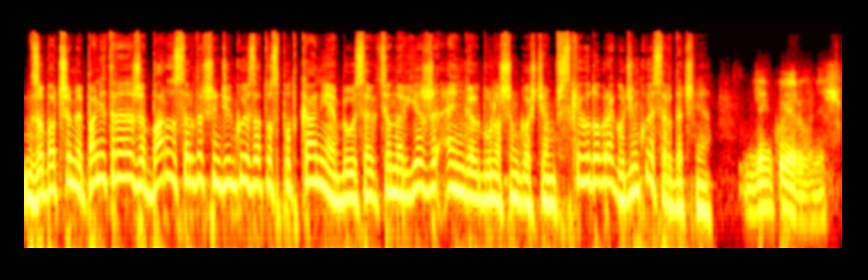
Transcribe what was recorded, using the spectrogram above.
zobaczymy. Panie trenerze, bardzo serdecznie dziękuję za to spotkanie. Były selekcjoner Jerzy Engel był naszym gościem. Wszystkiego dobrego, dziękuję serdecznie. Dziękuję również.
